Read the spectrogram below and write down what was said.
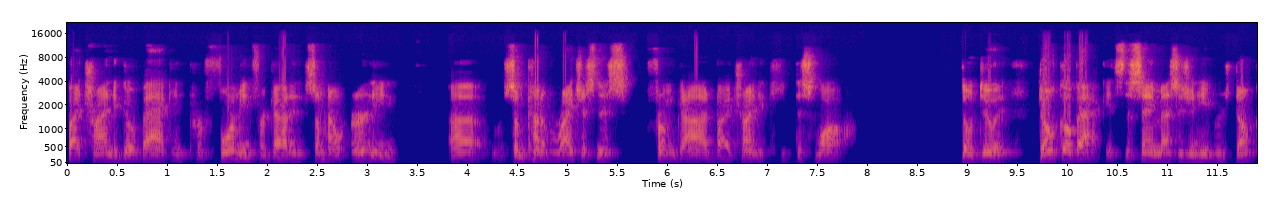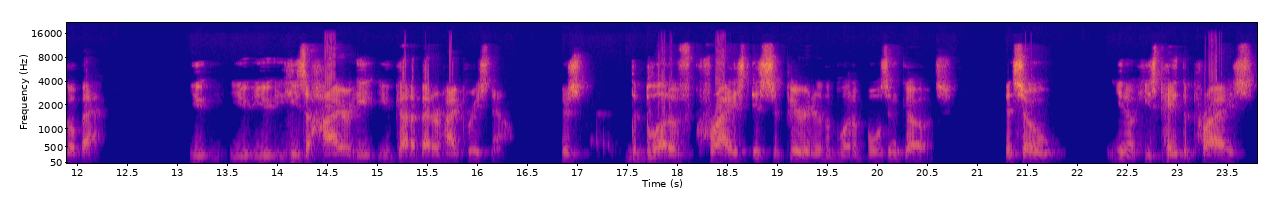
by trying to go back and performing for God and somehow earning uh, some kind of righteousness from God by trying to keep this law. Don't do it. Don't go back. It's the same message in Hebrews. Don't go back. You, you, you, he's a higher. He, you've got a better high priest now. There's the blood of Christ is superior to the blood of bulls and goats, and so you know he's paid the price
